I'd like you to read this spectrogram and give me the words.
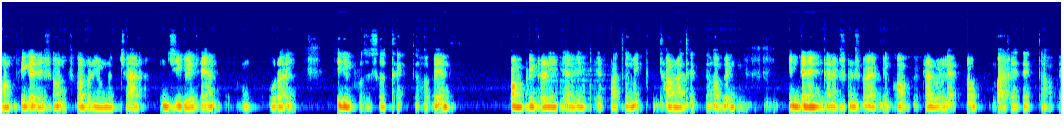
কনফিগারেশন, সর্বনিম্ন চার জিবি র্যাম এবং পুরাই থ্রি প্রসেসর থাকতে হবে। কম্পিউটার ইন্টারনেটের প্রাথমিক ধারণা থাকতে হবে। ইন্টারনেট কানেকশন সহ একটি কম্পিউটার বা ল্যাপটপ বাসায় থাকতে হবে।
